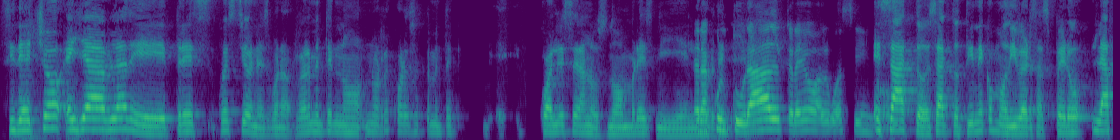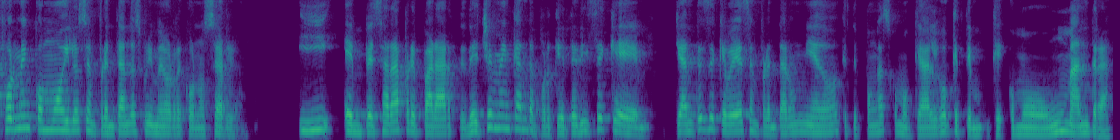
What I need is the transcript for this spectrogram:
Sí, de hecho, ella habla de tres cuestiones. Bueno, realmente no, no recuerdo exactamente eh, cuáles eran los nombres ni el... Era cultural, creo, algo así. Exacto, exacto, tiene como diversas, pero la forma en cómo irlos enfrentando es primero reconocerlo y empezar a prepararte. De hecho, me encanta porque te dice que que antes de que vayas a enfrentar un miedo, que te pongas como que algo que te, que como un mantra,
